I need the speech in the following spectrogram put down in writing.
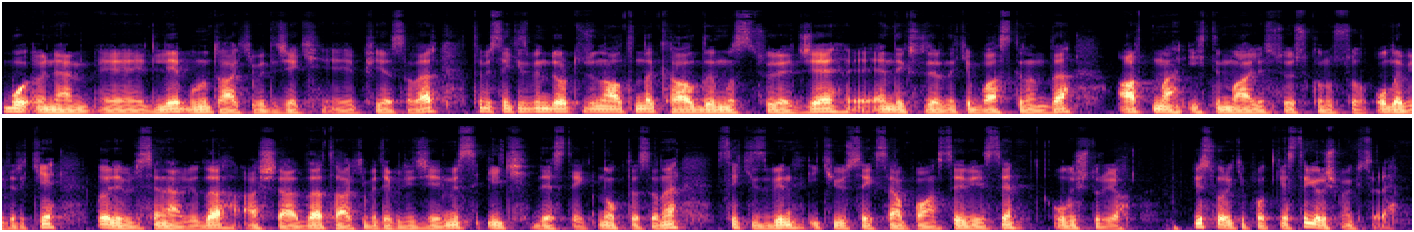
Bu önemli. Bunu takip edecek e, piyasalar. Tabii 8400'ün altında kaldığımız sürece e, endeks üzerindeki baskının da artma ihtimali söz konusu olabilir ki böyle bir senaryoda aşağıda takip edebileceğimiz ilk destek noktasını 8280 puan seviyesi oluşturuyor. Bir sonraki podcast'te görüşmek üzere.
